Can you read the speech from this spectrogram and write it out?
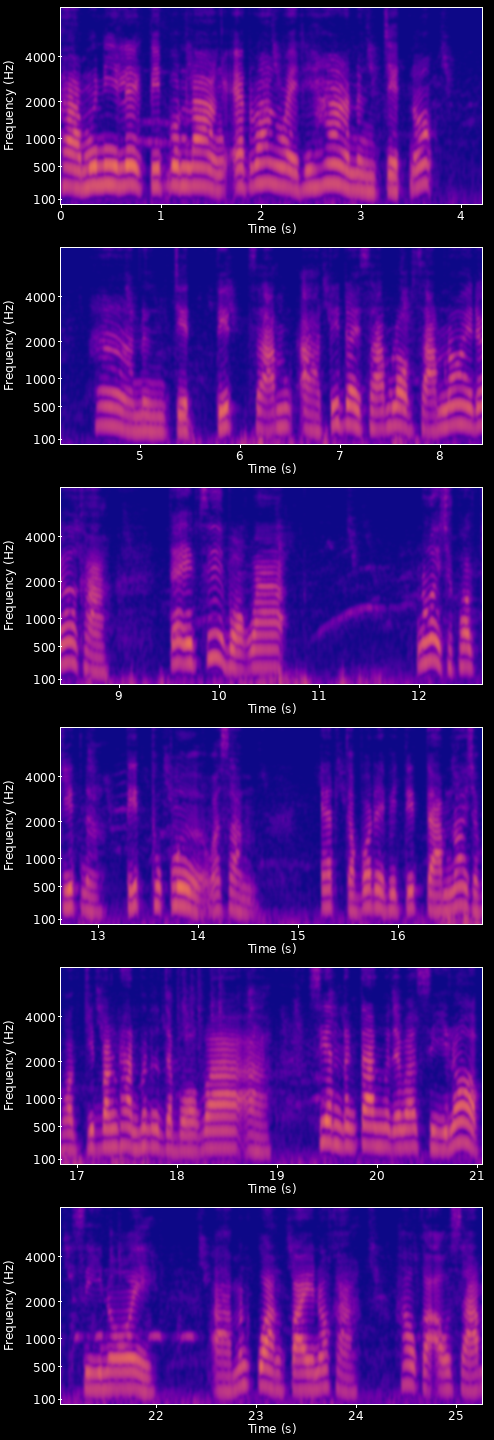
ค่ะ มือนี้เลขติดบนล่าง แอดว่างไว้ที่ห้าหนึ่งเจ็ดเนาะห้าหนึ่งเจ็ดติดสามอ่าติดได้สามรอบสามน้อยเด้อค่ะ แต่เอฟซีบอกว่า น้อยเฉพาะกิจนะติดทุกมือว่าสั่นแอดกับบ่ได้ไปติดตามน้อยเฉพาะกิจบางท่านเพื่อนจะบอกว่าอ่าเสี้ยนต่างๆก็จะว่าสี่รอบสี่น้อยอ่ามันกว้างไปเนาะค่ะเฮาก็เอาสาม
